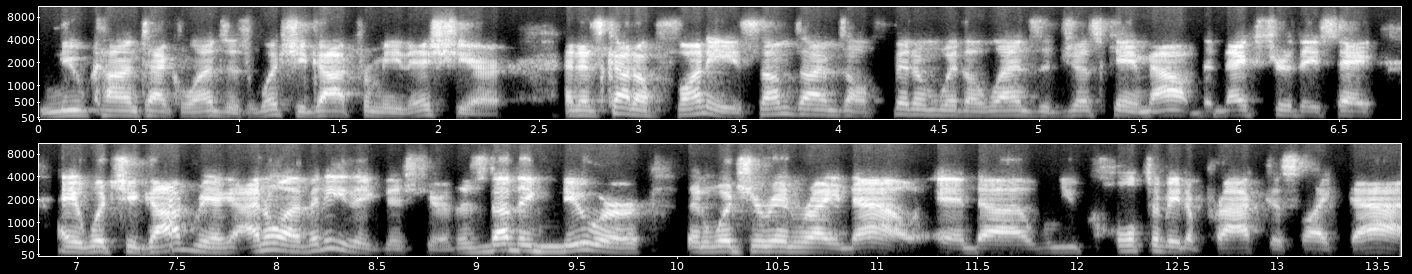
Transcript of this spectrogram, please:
new contact lenses. What you got for me this year? And it's kind of funny. Sometimes I'll fit them with a lens that just came out. The next year they say, Hey, what you got for me? I don't have anything this year. There's nothing newer than what you're in right now. And uh, when you cultivate a practice like that,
